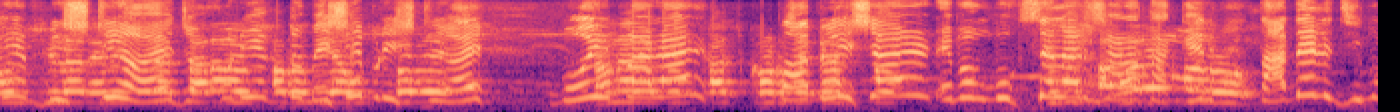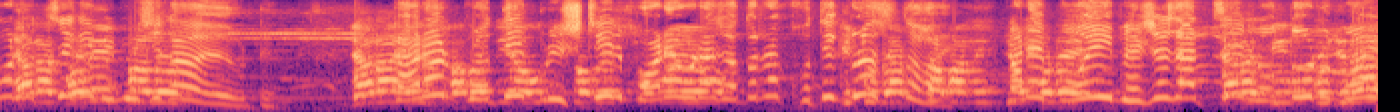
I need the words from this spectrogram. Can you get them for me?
গিয়ে বৃষ্টি হয় যখনই একটু বেশি বৃষ্টি হয় বইপাড়ার পাবলিশার এবং বুকসেলার যারা থাকেন তাদের জীবন হচ্ছে কি বিভীষিকা হয়ে ওঠে। কারণ প্রতি বৃষ্টির পরে ওরা যতটা ক্ষতিগ্রস্ত হয় মানে বই ভেসে যাচ্ছে নতুন বই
